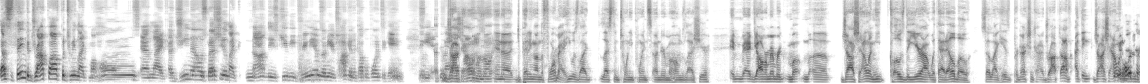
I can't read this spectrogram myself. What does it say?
that's the thing. The drop off between like Mahomes and like a Gino, especially in like not these QB premiums. I mean, you're talking a couple points a game. Yeah, I think Josh Allen was on, and uh, depending on the format, he was like less than twenty points under Mahomes last year. And if y'all remember, uh, Josh Allen, he closed the year out with that elbow, so like his production kind of dropped off. I think Josh Allen, Herbert.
